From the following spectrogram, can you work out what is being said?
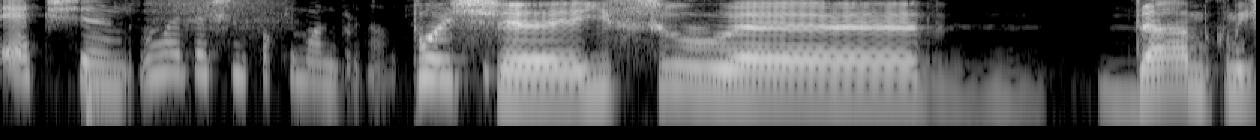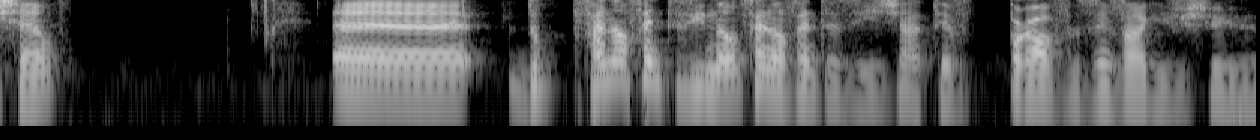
action. Um live action Pokémon, Bernardo. Pois, uh, isso uh, dá-me comichão. Uh, do Final Fantasy não, Final Fantasy já teve provas em vários, de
